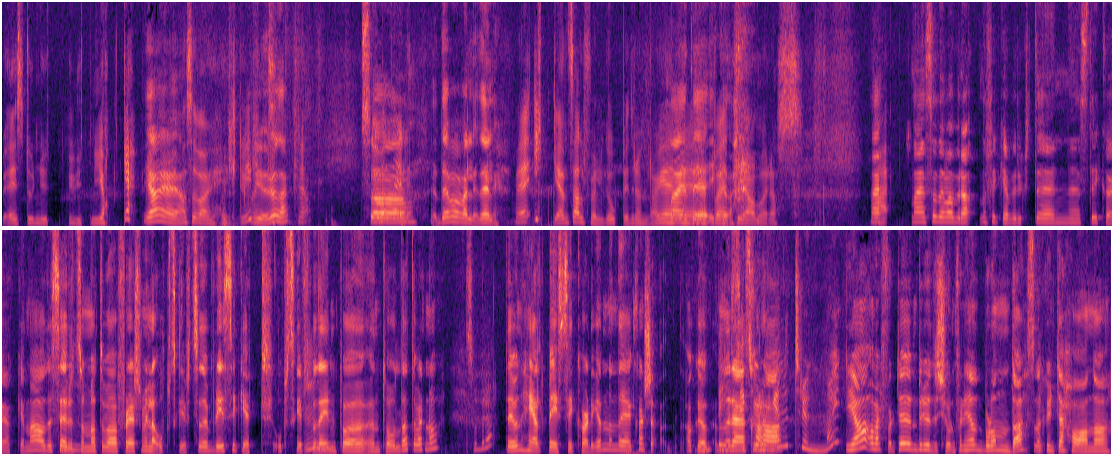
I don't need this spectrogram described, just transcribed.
ei stund ut, uten jakke. Ja, ja, ja. Altså, det var jo helt vilt. Vi gjør jo det. Ja. Så Det var det var veldig deilig. Det er ikke en selvfølge oppe i Trøndelag Nei, det er på ikke tida vår. Nei. Nei. Nei, så det var bra. Nå fikk jeg brukt den eh, strikkajakken, da, og det ser ut Mm. som at det var flere som ville ha oppskrift, så det blir sikkert oppskrift på Mm. den på Untold etter hvert nå. Så bra. Det er jo en helt basic cardigan, men det er kanskje akkurat når jeg Basic skulle ha cardigan, det trenger man. Ja, og i hvert fall til brudekjolen, for den hadde blonda, så da kunne jeg ikke ha noe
